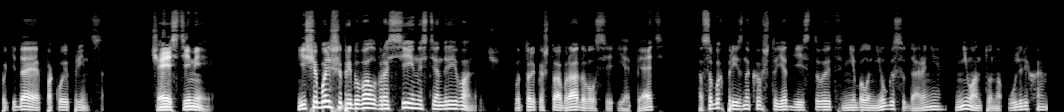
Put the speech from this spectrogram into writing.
покидая покой принца. Честь имею. Еще больше пребывал в рассеянности Андрей Иванович. Вот только что обрадовался и опять Особых признаков, что яд действует, не было ни у государыни, ни у Антона Ульриха.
